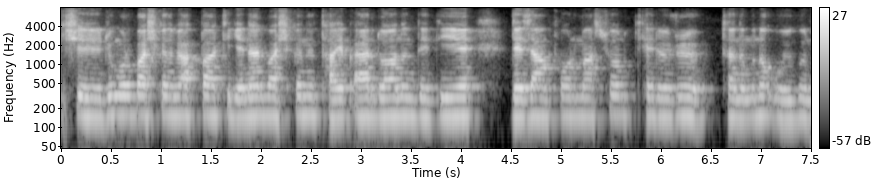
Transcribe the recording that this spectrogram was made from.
işte Cumhurbaşkanı ve AK Parti Genel Başkanı Tayyip Erdoğan'ın dediği dezenformasyon terörü tanımına uygun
